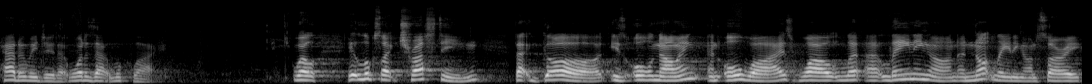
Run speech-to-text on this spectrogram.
How do we do that? What does that look like? Well, it looks like trusting that God is all knowing and all wise while le- uh, leaning on, and not leaning on, sorry,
